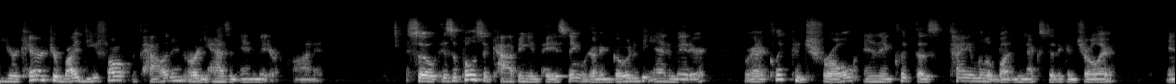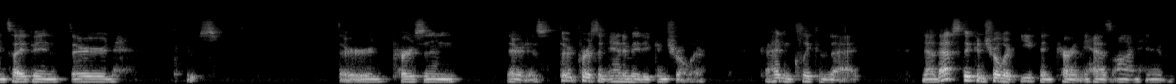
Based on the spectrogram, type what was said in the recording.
your character by default, the Paladin, already has an animator on it. So as opposed to copying and pasting, we're going to go to the animator, we're going to click control and then click this tiny little button next to the controller and type in third, oops, third person there it is, third person animated controller. Go ahead and click that. Now that's the controller Ethan currently has on him.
